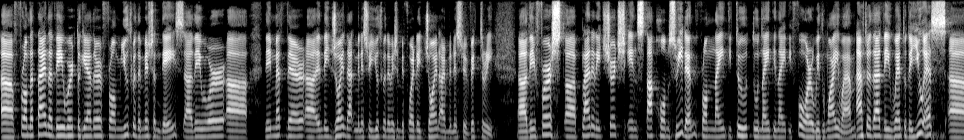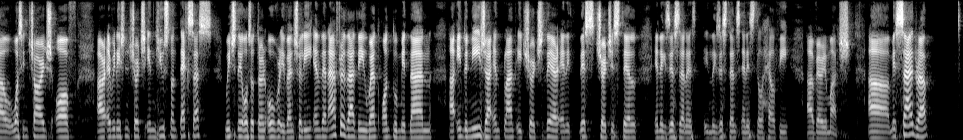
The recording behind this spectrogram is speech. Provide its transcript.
Uh, from the time that they were together from Youth with the Mission days, uh, they were uh, they met there uh, and they joined that ministry, Youth with the Mission, before they joined our ministry, Victory. Uh, they first planted a church in Stockholm, Sweden from 92 to 1994 with YWAM. After that, they went to the U.S., was in charge of our Every Nation Church in Houston, Texas, which they also turned over eventually. And then after that, they went on to Medan, uh, Indonesia, and plant a church there. And it, this church is still in existence, in existence and is still healthy uh, very much. Uh, Miss Sandra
